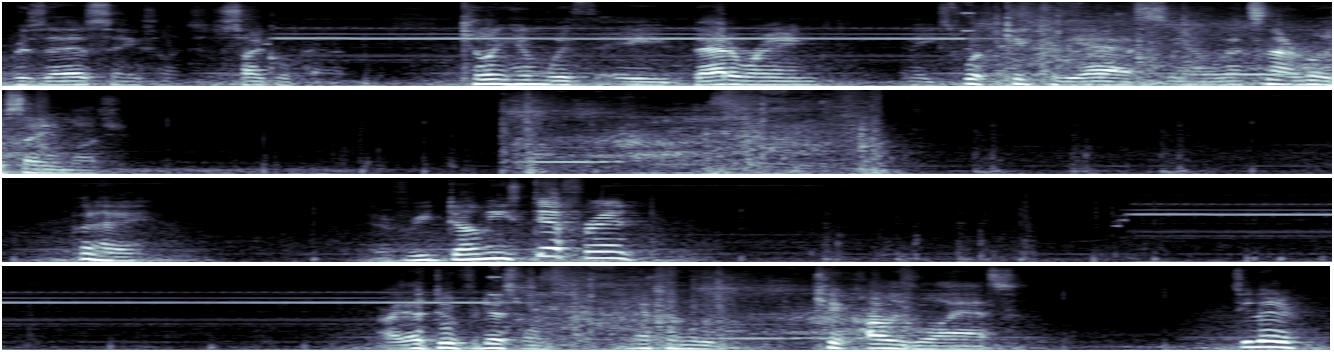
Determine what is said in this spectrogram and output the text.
of ass saying psychopath. Killing him with a batarang and a swift kick to the ass, you know, that's not really saying much. But hey, every dummy's different. Alright, that'll do it for this one. Next one we'll kick Harley's little ass. See you later.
